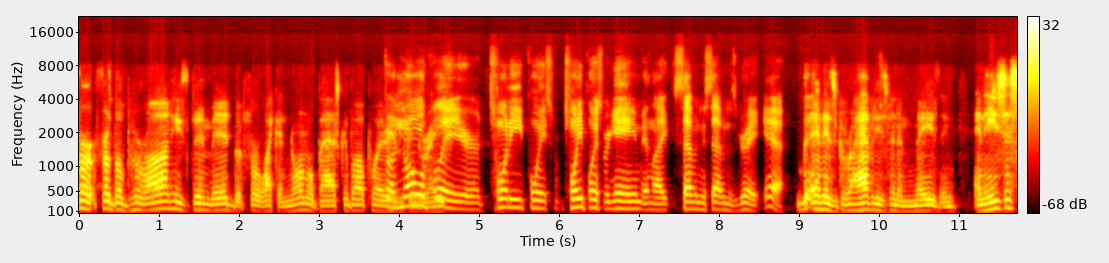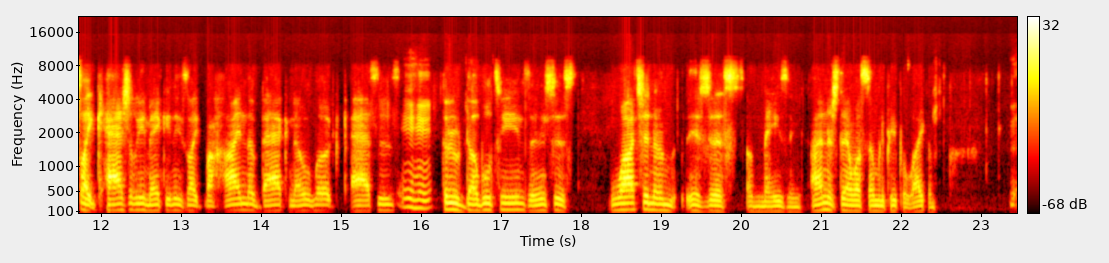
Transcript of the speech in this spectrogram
for for LeBron, he's been mid, but for like a normal basketball player, for a normal player, 20 points 20 points per game and like 7 and 7 is great. Yeah. But- and his gravity's been amazing, and he's just like casually making these like behind the back no look passes Mhm. through double teams, and it's just watching him is just amazing. I understand why so many people like him. All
